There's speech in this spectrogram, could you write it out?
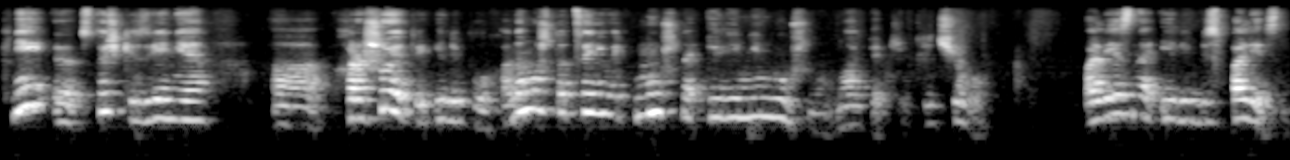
к ней э, с точки зрения а, хорошо это или плохо. Она может оценивать нужно или не нужно, но опять же для чего, полезно или бесполезно.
